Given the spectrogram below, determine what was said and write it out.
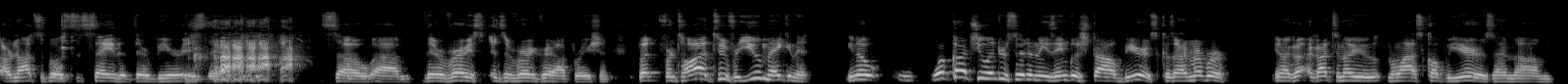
are not supposed to say that their beer is there. So um, they're very. It's a very great operation. But for Todd too, for you making it, you know, what got you interested in these English style beers? Because I remember, you know, I got, I got, to know you in the last couple years, and um,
